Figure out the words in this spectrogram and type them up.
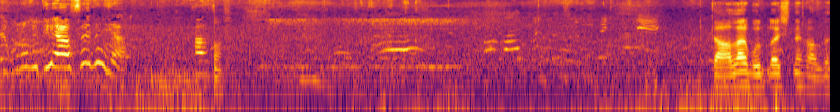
E bunu videoya alsaydın ya. Dağlar bulutlar içinde kaldı.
